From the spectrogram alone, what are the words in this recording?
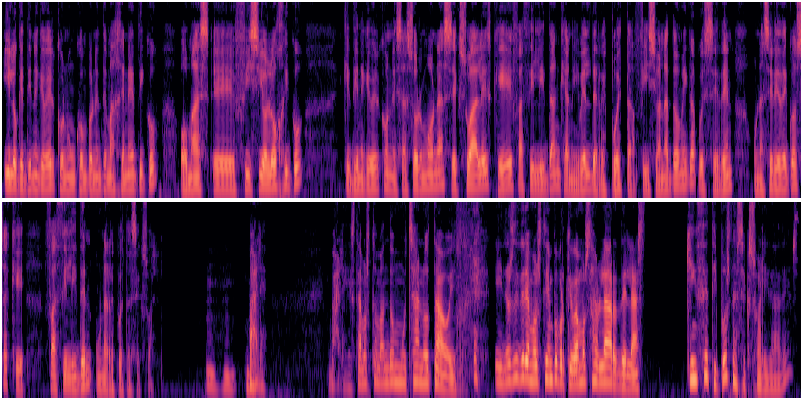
y lo que tiene que ver con un componente más genético o más eh, fisiológico que tiene que ver con esas hormonas sexuales que facilitan que a nivel de respuesta fisioanatómica pues se den una serie de cosas que faciliten una respuesta sexual. Vale. Vale, estamos tomando mucha nota hoy. Y no nos tiempo porque vamos a hablar de las 15 tipos de sexualidades.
